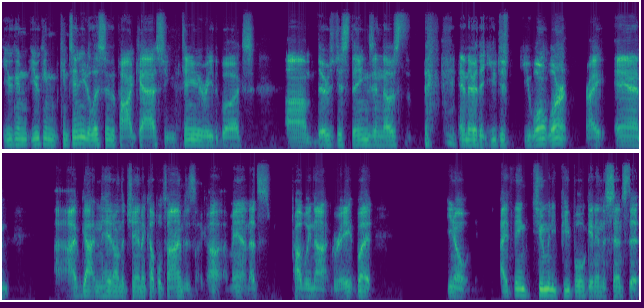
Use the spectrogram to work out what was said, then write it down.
you can you can continue to listen to the podcast. You can continue to read the books. Um, there's just things in those in there that you just you won't learn, right? And I've gotten hit on the chin a couple times. It's like, oh man, that's probably not great. But you know, I think too many people get in the sense that,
